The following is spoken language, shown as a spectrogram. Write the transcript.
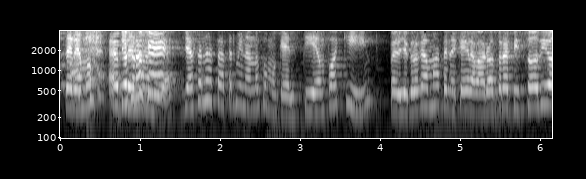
Tenemos, En yo creo que ya se nos está terminando como que el tiempo aquí, pero yo creo que vamos a tener que grabar otro episodio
